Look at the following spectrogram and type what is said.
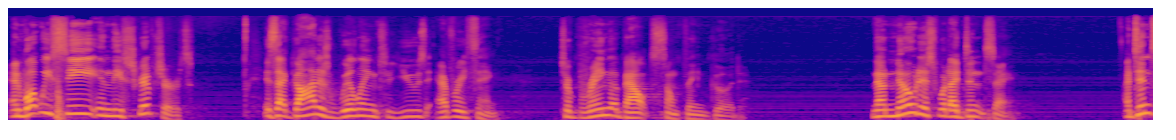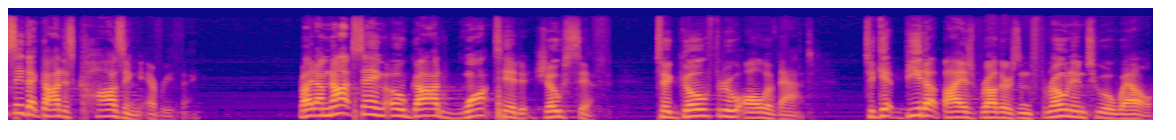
And what we see in these scriptures is that God is willing to use everything to bring about something good. Now, notice what I didn't say. I didn't say that God is causing everything. Right? I'm not saying, oh, God wanted Joseph to go through all of that to get beat up by his brothers and thrown into a well.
